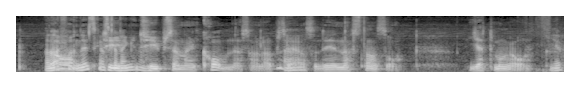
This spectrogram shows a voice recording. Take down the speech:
Ja, det har funnits ganska typ, länge typ sedan den kom nästan. Ja. Alltså, det är nästan så. Jättemånga år. Japp.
